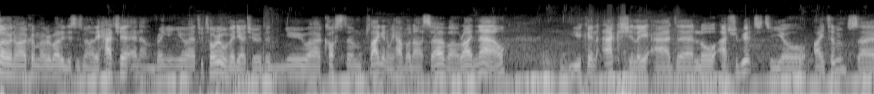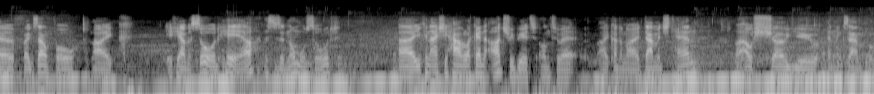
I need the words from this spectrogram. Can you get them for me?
Hello and welcome everybody, this is Melodic Axe and I'm bringing you a tutorial video to the new uh, custom plugin we have on our server. Right now, you can actually add a lore attribute to your item. So for example, like if you have a sword here, this is a normal sword, uh, you can actually have like an attribute onto it, like I don't know, damage 10. I'll show you an example.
